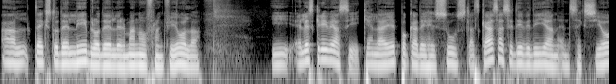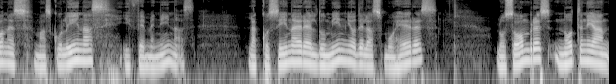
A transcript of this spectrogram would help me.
al texto del libro del hermano Frank Fiola. Y él escribe así, que en la época de Jesús las casas se dividían en secciones masculinas y femeninas. La cocina era el dominio de las mujeres los hombres no tenían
